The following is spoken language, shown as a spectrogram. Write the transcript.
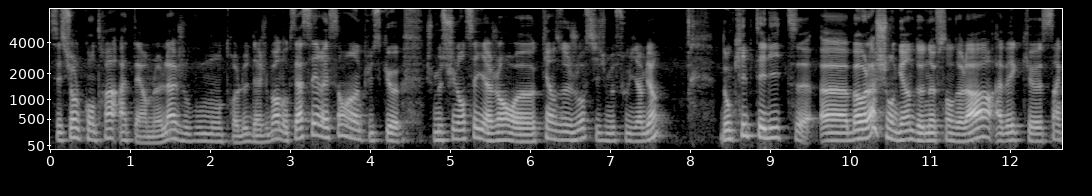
c'est sur le contrat à terme. Là, je vous montre le dashboard. Donc, c'est assez récent, hein, puisque je me suis lancé il y a genre 15 euh, jours, si je me souviens bien. Donc, Cryptelite, euh, bah voilà, je suis en gain de 900 dollars avec 5,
